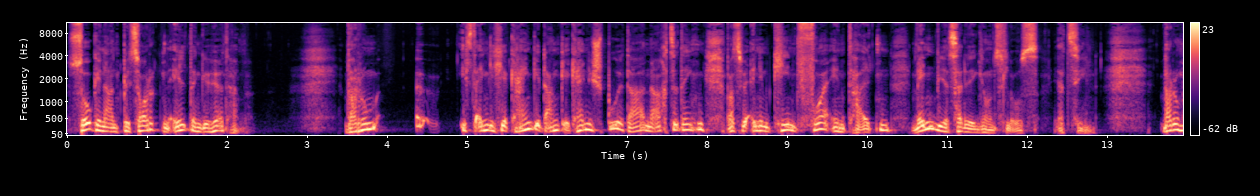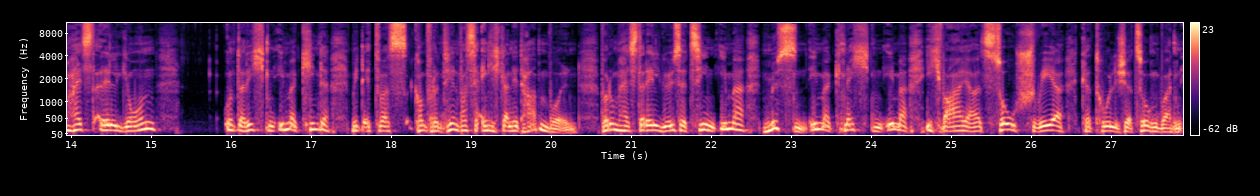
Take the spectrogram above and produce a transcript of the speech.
sogenannt besorgten Eltern gehört habe. Warum ist eigentlich hier kein Gedanke, keine Spur da, nachzudenken, was wir einem Kind vorenthalten, wenn wir es religionslos erziehen? Warum heißt Religion unterrichten immer Kinder mit etwas konfrontieren, was sie eigentlich gar nicht haben wollen? Warum heißt religiös erziehen immer müssen, immer knechten, immer, ich war ja so schwer katholisch erzogen worden.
